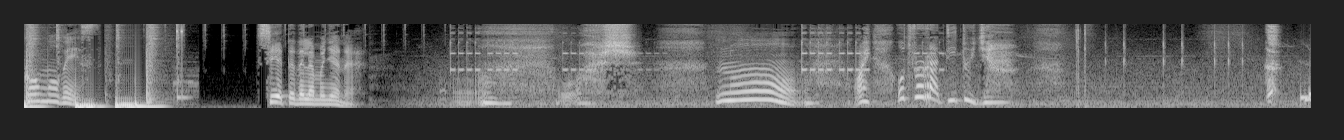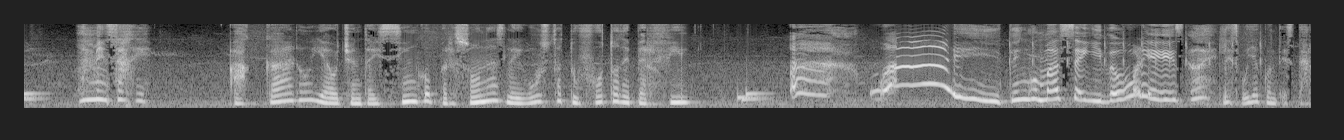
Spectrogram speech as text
Cómo ves. 7 de la mañana. Ush. No. Ay, otro ratito y ya. Un mensaje. A Caro y a 85 personas le gusta tu foto de perfil. ¡Ah! ¡Guay! Tengo más seguidores. Ay, Les voy a contestar.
